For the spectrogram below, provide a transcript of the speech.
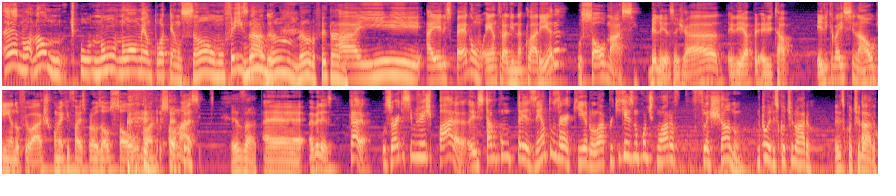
é, não, não, tipo, não, não aumentou a tensão, não fez não, nada. Não, não, não fez nada. Aí, aí eles pegam, entra ali na clareira, o sol nasce. Beleza, já ele, ele tá. Ele que vai ensinar o Gandalf, eu acho, como é que faz para usar o sol na hora que o sol nasce. Exato. É, mas beleza. Cara, os orcs simplesmente para. Eles estavam com 300 arqueiros lá. Por que, que eles não continuaram flechando? Não, eles continuaram. Eles continuaram.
